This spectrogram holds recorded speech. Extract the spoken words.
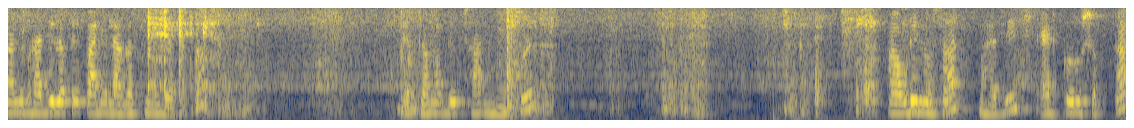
आणि भाजीला काही पाणी लागत नाही जास्त. याच्यामध्ये छान मिसळ आवडीनुसार भाजी ॲड करू शकता.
